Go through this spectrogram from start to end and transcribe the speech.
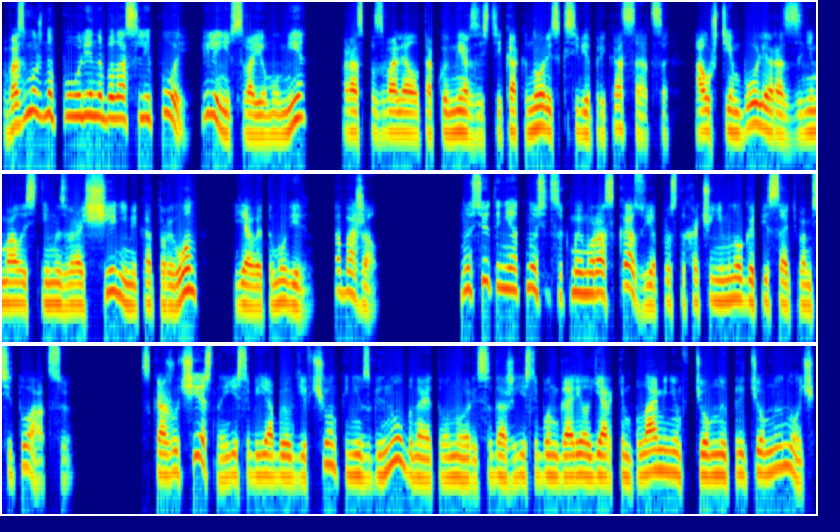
Возможно, Паулина была слепой или не в своем уме, раз позволяла такой мерзости, как Норрис, к себе прикасаться, а уж тем более, раз занималась с ним извращениями, которые он, я в этом уверен, обожал. Но все это не относится к моему рассказу, я просто хочу немного описать вам ситуацию. Скажу честно, если бы я был девчонкой, не взглянул бы на этого Норриса, даже если бы он горел ярким пламенем в темную-притемную ночь,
